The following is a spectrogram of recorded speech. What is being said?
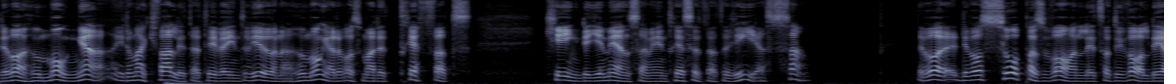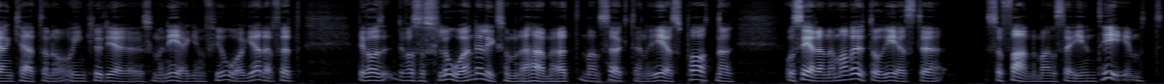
det var hur många i de här kvalitativa intervjuerna, hur många det var som hade träffats kring det gemensamma intresset att resa. Det var, det var så pass vanligt så att vi valde i enkäten att inkludera det som en egen fråga, därför att det var, det var så slående liksom det här med att man sökte en respartner och sedan när man var ute och reste så fann man sig intimt.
